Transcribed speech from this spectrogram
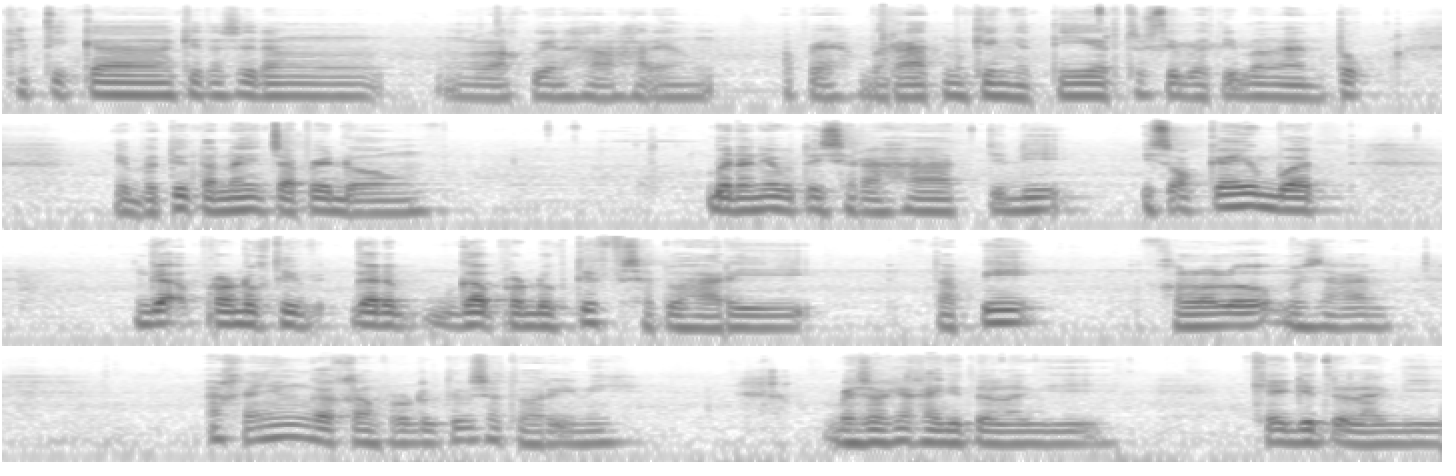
ketika kita sedang ngelakuin hal-hal yang apa ya berat mungkin nyetir terus tiba-tiba ngantuk ya berarti tandanya capek dong. Badannya butuh istirahat jadi is okay buat nggak produktif nggak produktif satu hari. Tapi kalau lo misalkan ah kayaknya nggak akan produktif satu hari ini. Besoknya kayak gitu lagi kayak gitu lagi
